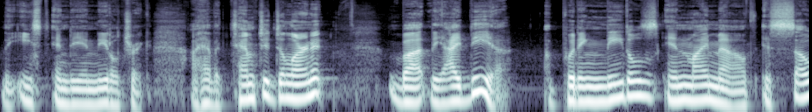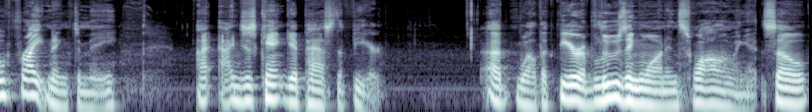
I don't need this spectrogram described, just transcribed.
the East Indian needle trick. I have attempted to learn it, but the idea of putting needles in my mouth is so frightening to me I, I just can't get past the fear. Uh, well, the fear of losing one and swallowing it. So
